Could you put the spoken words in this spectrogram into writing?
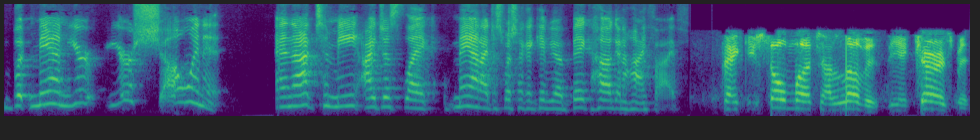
but man, you're you're showing it and that to me, I just like, man, I just wish I could give you a big hug and a high five. Thank you so much. I love it. The encouragement.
